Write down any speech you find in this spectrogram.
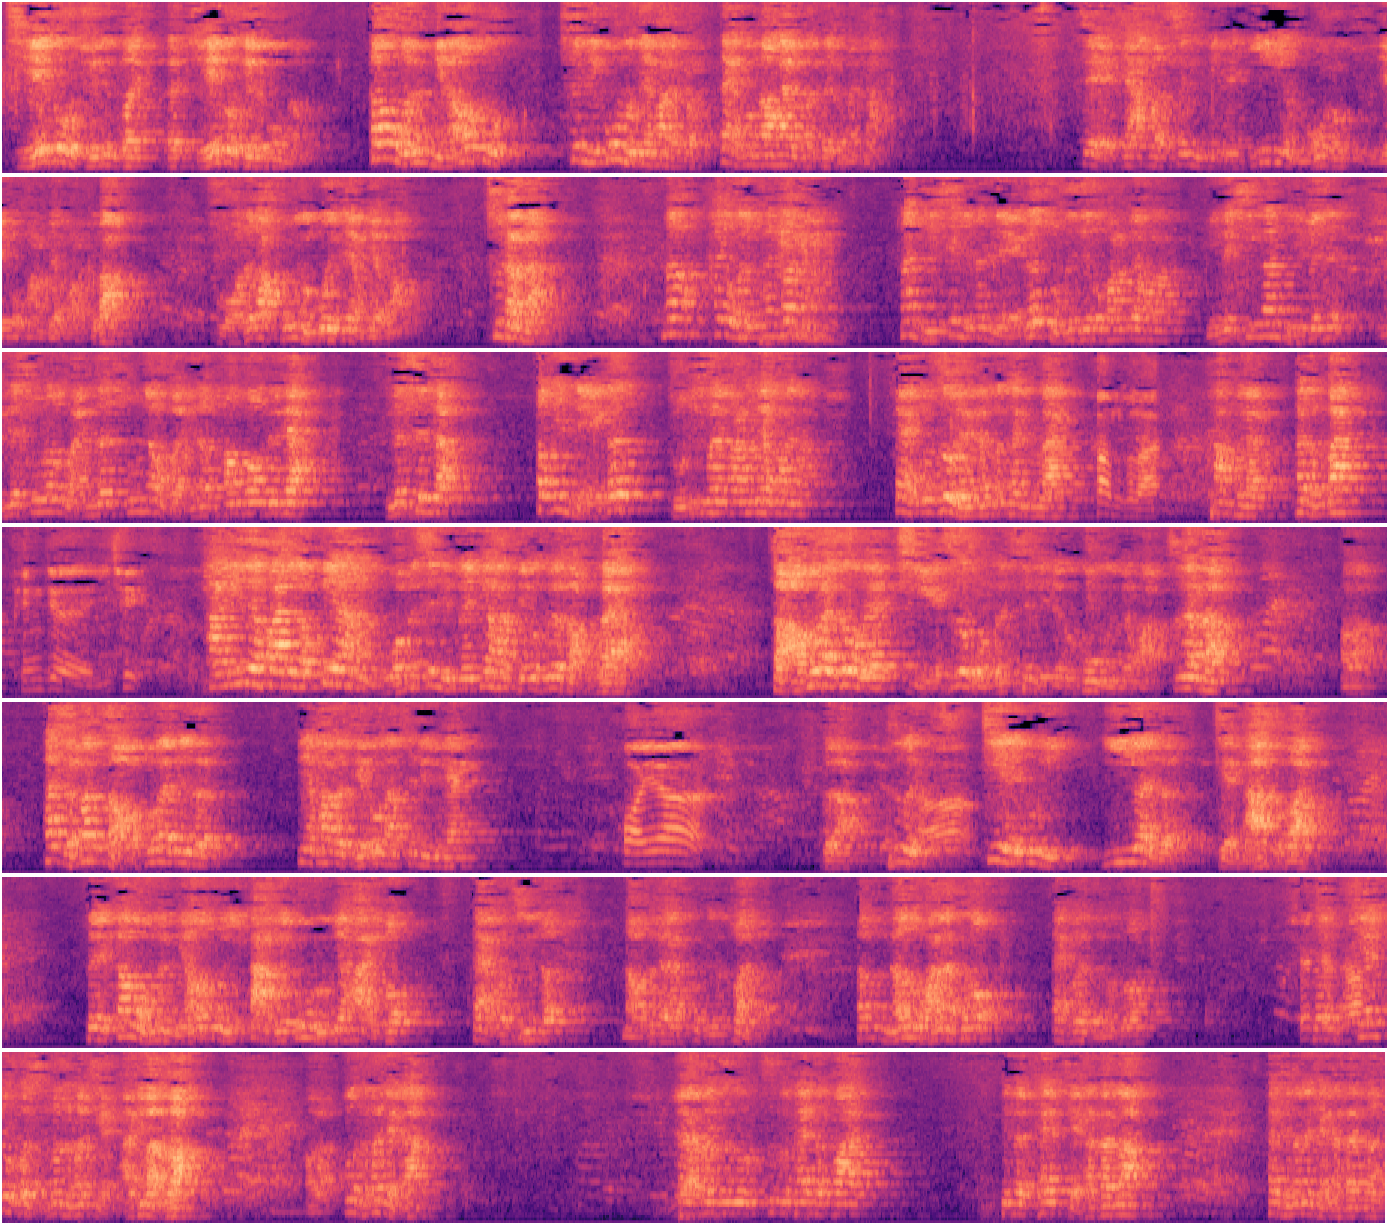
结构决定关呃，结构决定功能。当我们描述身体功能变化的时候，大夫脑海里面会怎么想？这家伙身体里面一定某种组织结构发生变化，对吧？否则的话，功能不会这样变化，是这样的。那他有会判断呢？那你身体的哪个组织结构发生变化？你的心肝脾肺肾，你的输卵管、你的输尿管、你的膀胱，对不对？你的肾脏，到底哪个组织器官发生变化呢？大夫肉眼能不能看出来？看不出来，看不出来，那怎么办？凭借仪器，他一定把这个变，我们身体里面变化结构都要找出来啊，找出来之后来解释我们身体这个功能变化，是这样的，好吧？他怎么找出来这个变化的结构呢？身体里面，化验，对吧？是不是借助于医院的检查手段？所以，当我们描述一大堆功能变化以后，大夫听着，脑子在不停的转着。当描述完了之后，大夫怎么说？先，先做个什么什么检查去吧，是吧？好了，做什么检查？大夫是不是是不是开始发这个开检查单了？开什么样的检查单子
